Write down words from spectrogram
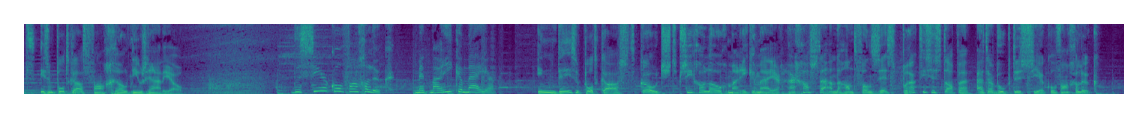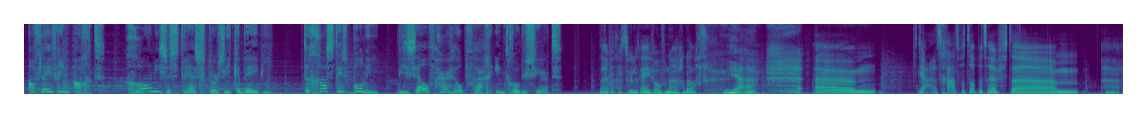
Dit is een podcast van Groot Nieuws Radio. De Cirkel van Geluk met Marieke Meijer. In deze podcast coacht psycholoog Marieke Meijer haar gasten aan de hand van zes praktische stappen uit haar boek De Cirkel van Geluk. Aflevering 8. Chronische stress door zieke baby. De gast is Bonnie, die zelf haar hulpvraag introduceert. Daar heb ik natuurlijk even over nagedacht. Ja. Ehm, ja, het gaat wat dat betreft ehm, eh,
